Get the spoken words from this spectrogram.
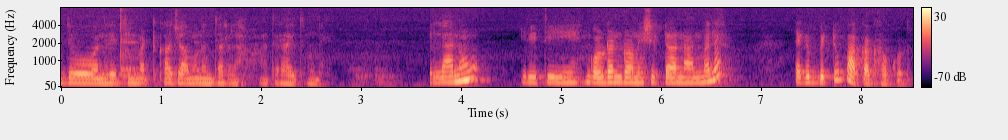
ಇದು ಒಂದು ರೀತಿ ಮಟ್ಕಾ ಜಾಮೂನ್ ಅಂತಾರಲ್ಲ, ಆ ಥರ ಆಯಿತು ನೋಡಿ. ಎಲ್ಲನೂ ಈ ರೀತಿ ಗೋಲ್ಡನ್ ಬ್ರೌನಿಶ್ ಟರ್ನ್ ಆದಮೇಲೆ ತೆಗೆದುಬಿಟ್ಟು ಪಾಕಕ್ಕೆ ಹಾಕೋದು.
